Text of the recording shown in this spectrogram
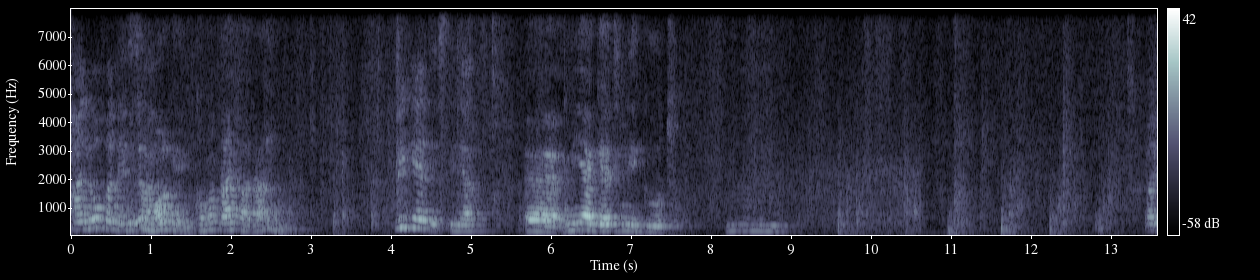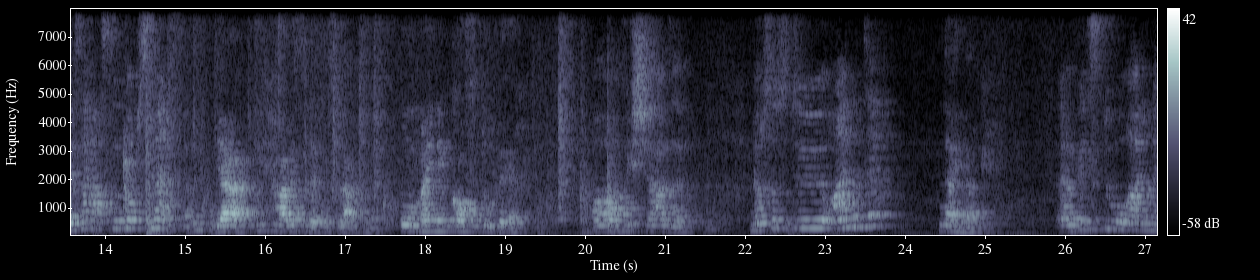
Hallo Vanessa. Guten Morgen, komm einfach rein. Wie geht es dir? Äh, mir geht's nicht gut. Vanessa, hast du Kopfschmerzen? Ja, ich habe Lachen und meine Kopf tut weh. Oh, wie schade. Möchtest du einen Tee? Nein, danke. Äh, willst du eine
